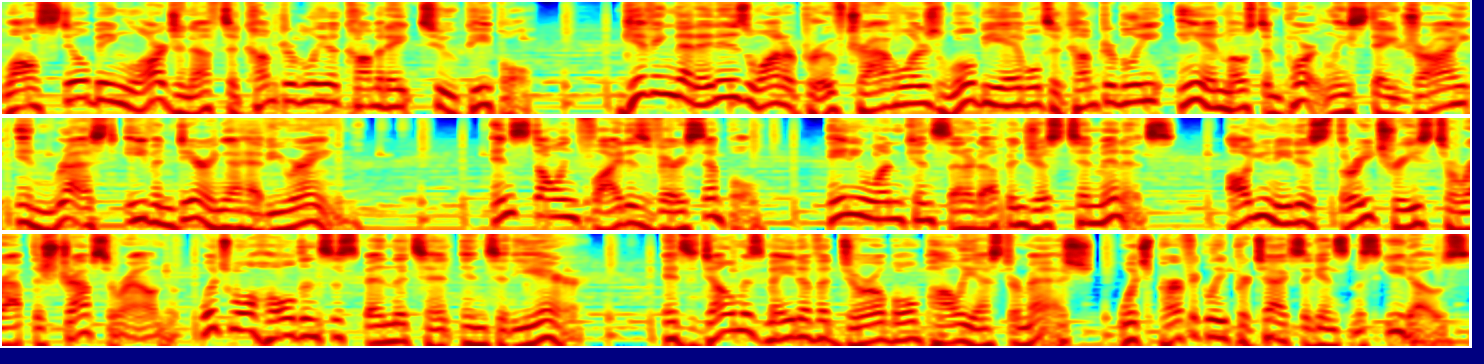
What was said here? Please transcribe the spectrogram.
while still being large enough to comfortably accommodate two people. Given that it is waterproof, travelers will be able to comfortably and most importantly stay dry and rest even during a heavy rain. Installing Flite is very simple. Anyone can set it up in just 10 minutes. All you need is three trees to wrap the straps around, which will hold and suspend the tent into the air. Its dome is made of a durable polyester mesh, which perfectly protects against mosquitoes.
